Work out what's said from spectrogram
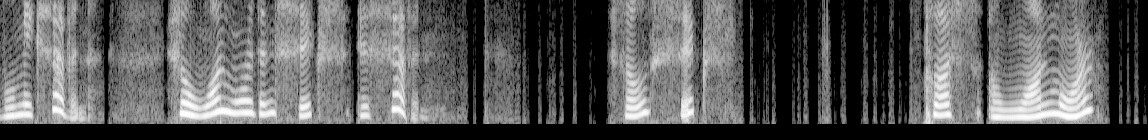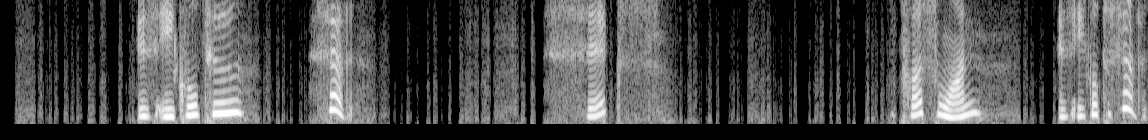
will make 7. So 1 more than 6 is 7. So 6 plus a 1 more is equal to 7. 6 plus 1 is equal to 7.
